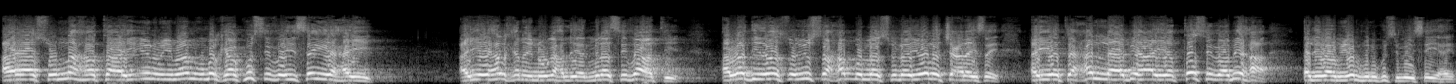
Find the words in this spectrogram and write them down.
ayaa sunnaha tahay inuu imaamku markaa ku sifaysan yahay ayay halkan ay nooga hadlayaan. Min asifaati allatii taasoo yustaxabu la suneeyo la jeclaysay an yataxallaa biha an yatasifa biha alimaamu inuu ku sifaysan yahay.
